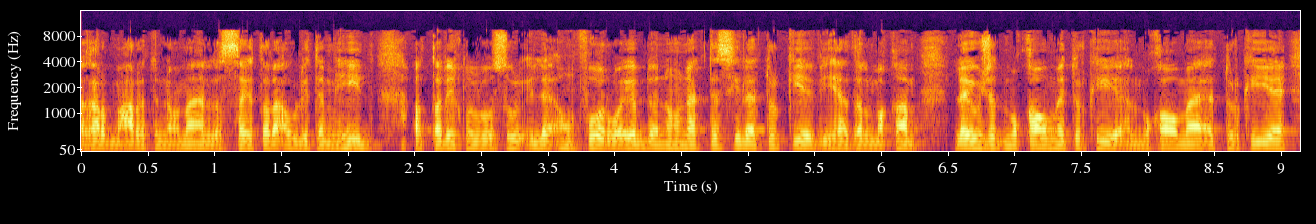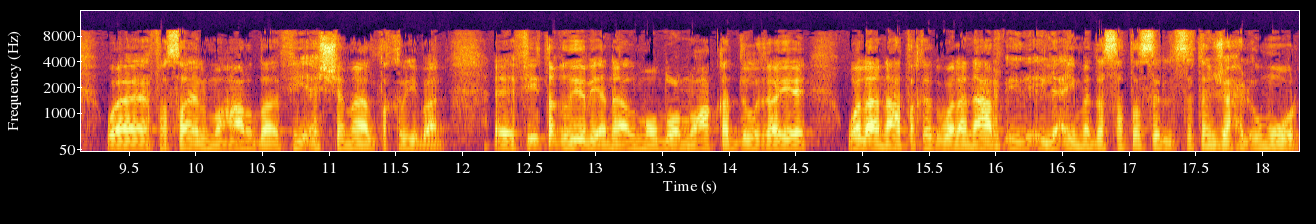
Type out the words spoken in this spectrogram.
غرب معرة النعمان للسيطرة أو لتمهيد الطريق للوصول إلى أنفور. ويبدو أن هناك تسهيلات تركية في هذا المقام. لا يوجد مقاومة تركية. المقاومة التركية وفصائل المعارضة في الشمال تقريبا. آه، في تقديري أن الموضوع معقد للغاية. ولا نعتقد نعتقد ولا نعرف إلى أي مدى ستصل ستنجح الأمور.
